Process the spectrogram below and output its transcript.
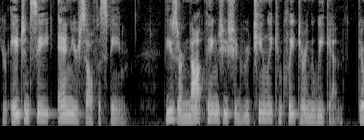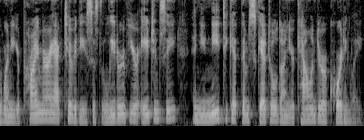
your agency, and your self esteem. These are not things you should routinely complete during the weekend. They're one of your primary activities as the leader of your agency, and you need to get them scheduled on your calendar accordingly.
